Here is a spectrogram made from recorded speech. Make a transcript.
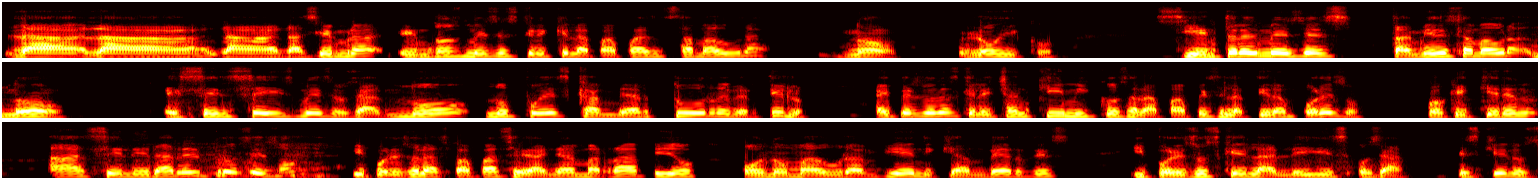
la, la, la, siembra en dos meses cree que la papa está madura, no, lógico. Si en tres meses también está madura, no, es en seis meses, o sea, no, no puedes cambiar tú, revertirlo. Hay personas que le echan químicos a la papa y se la tiran por eso, porque quieren acelerar el proceso y por eso las papas se dañan más rápido o no maduran bien y quedan verdes. Y por eso es que la ley es, o sea, es que, los,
